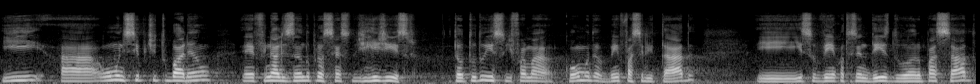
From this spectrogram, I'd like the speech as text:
e a, o município de Tubarão é, finalizando o processo de registro. Então tudo isso de forma cômoda, bem facilitada, e isso vem acontecendo desde o ano passado,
